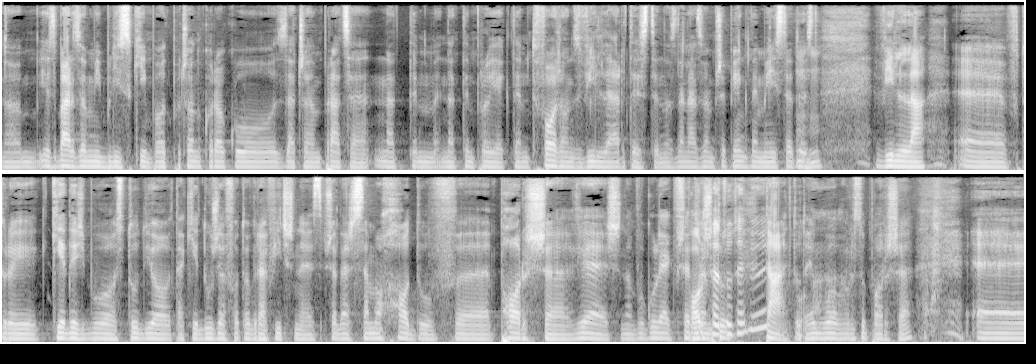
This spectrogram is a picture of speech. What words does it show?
no, jest bardzo mi bliski, bo od początku roku zacząłem pracę nad tym, nad tym projektem, tworząc Willę Artysty. No, znalazłem przepiękne miejsce, to mhm. jest willa, e, w której kiedyś było studio takie duże fotograficzne, sprzedaż samochodów, e, Porsche, wiesz, no w ogóle jak wszedłem... Porsche tu, tutaj były? Tak, tutaj wow. było po prostu Porsche.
